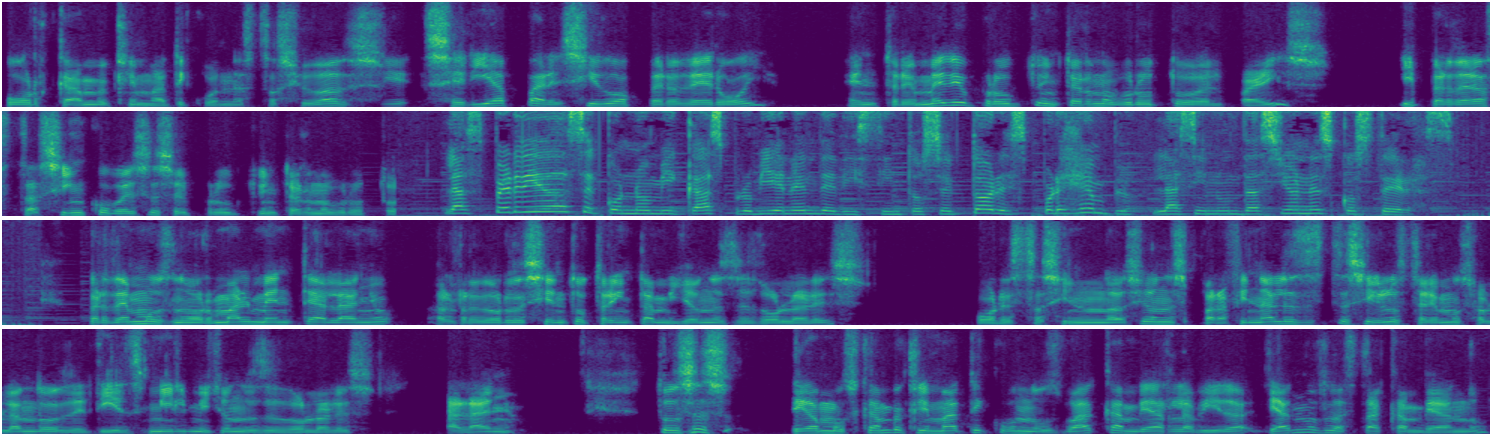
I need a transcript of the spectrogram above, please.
por cambio climático en estas ciudades. Sería parecido a perder hoy entre medio Producto Interno Bruto del país y perder hasta cinco veces el Producto Interno Bruto. Las pérdidas económicas provienen de distintos sectores, por ejemplo, las inundaciones costeras. Perdemos normalmente al año alrededor de 130 millones de dólares por estas inundaciones. Para finales de este siglo estaremos hablando de 10 mil millones de dólares al año. Entonces, digamos, cambio climático nos va a cambiar la vida, ya nos la está cambiando.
